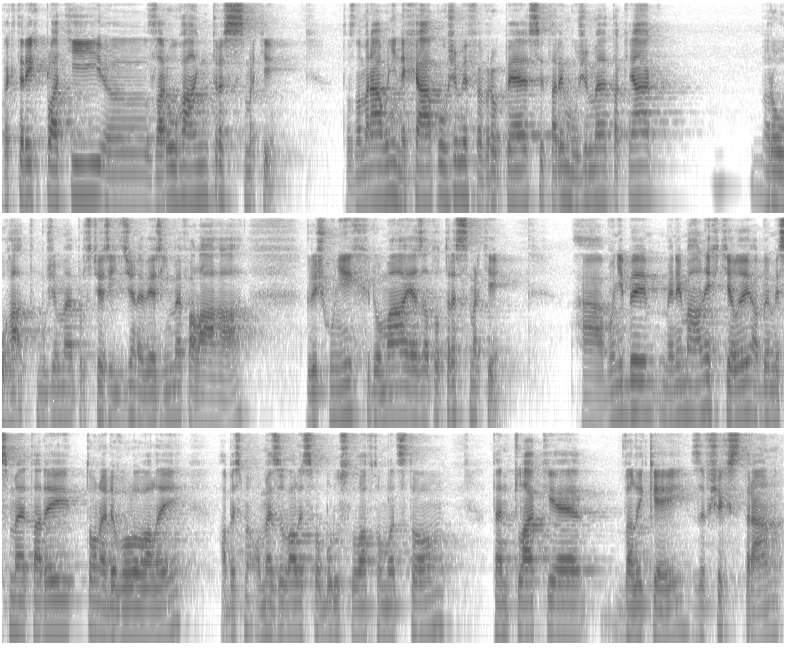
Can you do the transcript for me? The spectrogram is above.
ve kterých platí zarouhání trest smrti. To znamená, oni nechápou, že my v Evropě si tady můžeme tak nějak rouhat, můžeme prostě říct, že nevěříme v Aláha, když u nich doma je za to trest smrti. A oni by minimálně chtěli, aby my jsme tady to nedovolovali, aby jsme omezovali svobodu slova v tomhle tom. Ten tlak je veliký ze všech stran.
